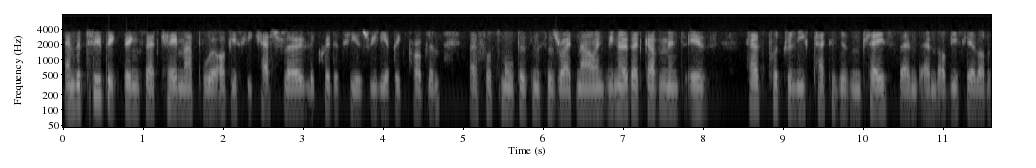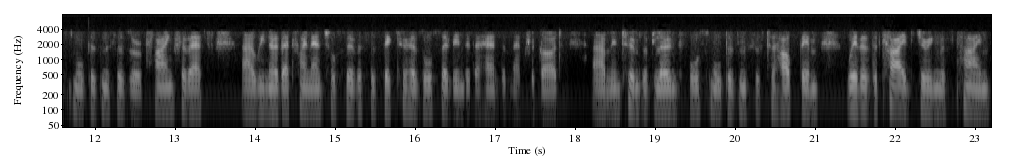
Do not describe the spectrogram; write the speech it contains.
And the two big things that came up were obviously cash flow. Liquidity is really a big problem uh, for small businesses right now, and we know that government is has put relief packages in place, and, and obviously a lot of small businesses are applying for that. Uh, we know that financial services sector has also lended a hand in that regard um, in terms of loans for small businesses to help them weather the tide during this time.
